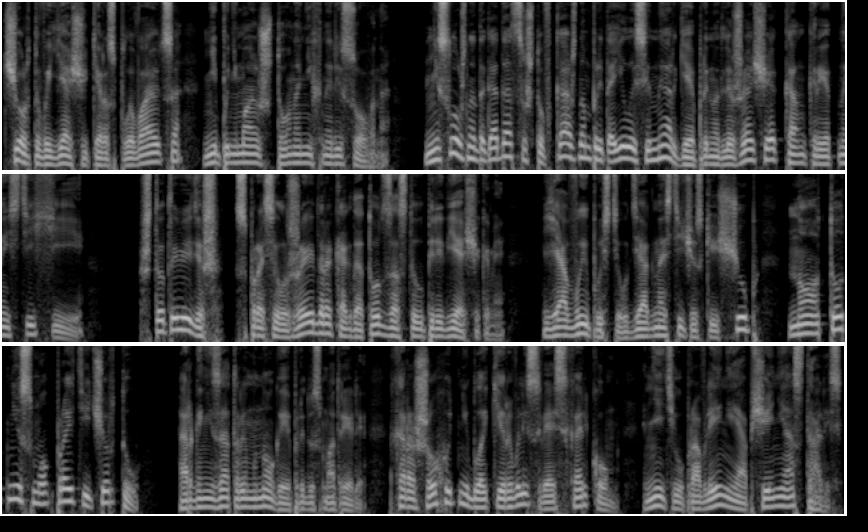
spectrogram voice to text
«Чертовы ящики расплываются, не понимаю, что на них нарисовано». Несложно догадаться, что в каждом притаилась энергия, принадлежащая конкретной стихии. «Что ты видишь?» — спросил Жейдера, когда тот застыл перед ящиками. Я выпустил диагностический щуп, но тот не смог пройти черту. Организаторы многое предусмотрели. Хорошо хоть не блокировали связь с Харьком. Нити управления и общения остались.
